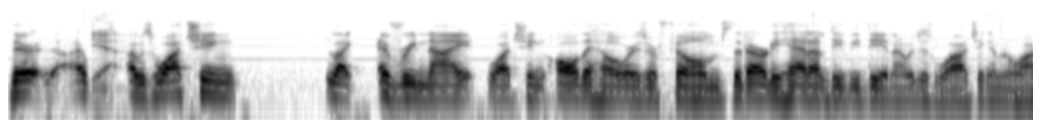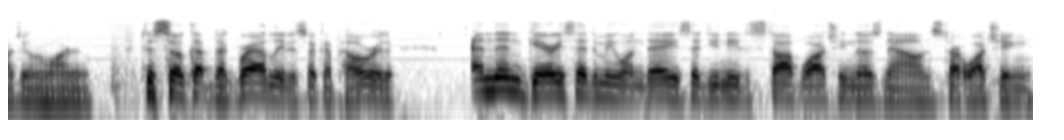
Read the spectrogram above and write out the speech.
There, I, Yeah. I was watching like every night watching all the Hellraiser films that I already had on DVD, and I was just watching them and watching them and watching them to soak up Doug Bradley, to soak up Hellraiser. And then Gary said to me one day, he said, "You need to stop watching those now and start watching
